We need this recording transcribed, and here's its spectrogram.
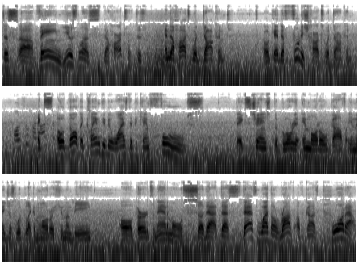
just uh, vain, useless. The hearts of just, and the hearts were darkened. Okay, the foolish hearts were darkened. Ex although they claimed to be wise, they became fools. They exchanged the glory of immortal God for images looked like a mortal human being or birds and animals. So that that's that's why the wrath of God is poured out.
